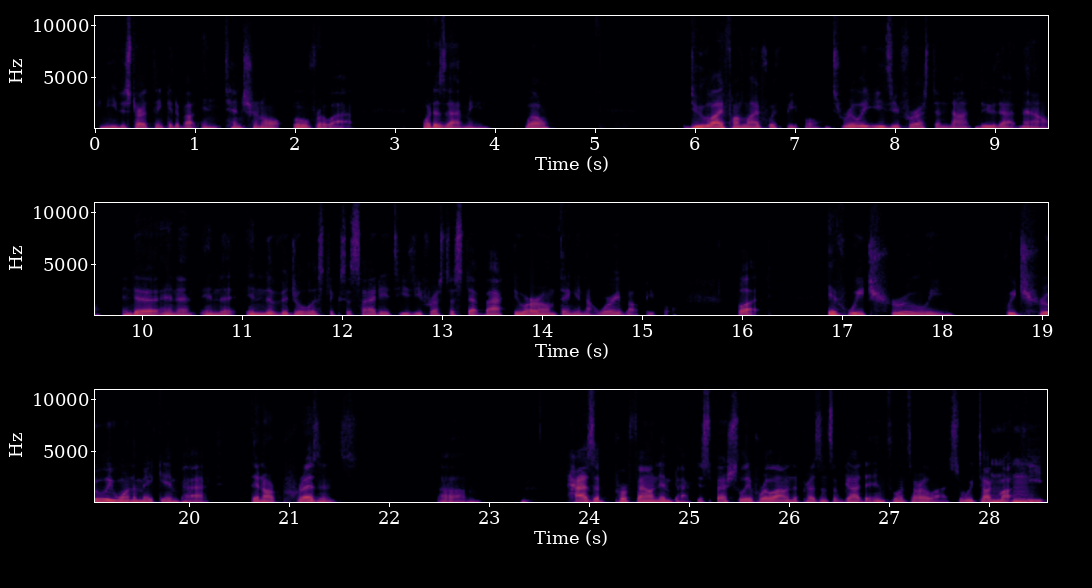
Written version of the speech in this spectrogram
you need to start thinking about intentional overlap. What does that mean? Well, do life on life with people. It's really easy for us to not do that now. And in an in the individualistic society, it's easy for us to step back, do our own thing, and not worry about people. But if we truly if we truly want to make impact then our presence um, has a profound impact especially if we're allowing the presence of god to influence our lives so we talk mm-hmm. about heat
